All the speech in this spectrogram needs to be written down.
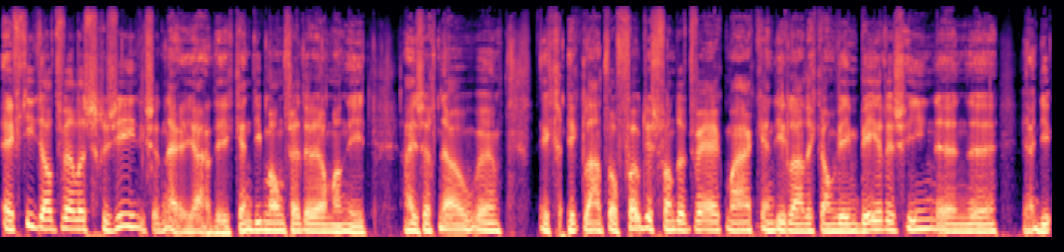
Heeft hij dat wel eens gezien? Ik zeg, nee, ja, ik ken die man verder helemaal niet. Hij zegt, nou, eh, ik, ik laat wel foto's van dat werk maken... en die laat ik aan Wim Beren zien. En eh, ja, die,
